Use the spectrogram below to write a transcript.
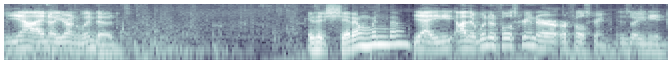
Yeah, I know, you're on windowed. Is it shit on window? Yeah, you need either windowed full screen or, or full screen is what you need.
